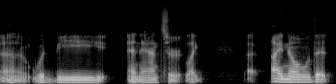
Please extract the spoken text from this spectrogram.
uh, would be an answer. Like, I know that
